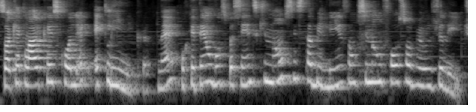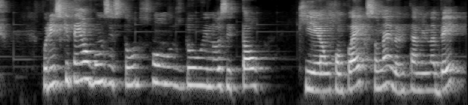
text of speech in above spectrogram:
Só que é claro que a escolha é clínica, né? Porque tem alguns pacientes que não se estabilizam se não for sob o uso de lítio. Por isso que tem alguns estudos com o uso do inositol, que é um complexo, né, da vitamina B,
